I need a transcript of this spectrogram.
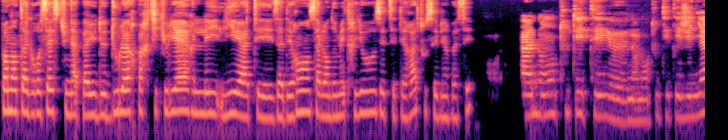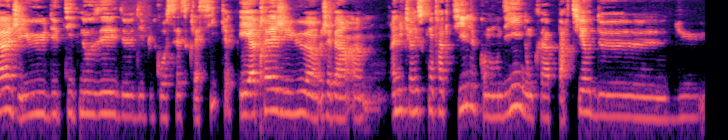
pendant ta grossesse, tu n'as pas eu de douleur particulière liée à tes adhérences, à l'endométriose, etc. Tout s'est bien passé? Ah non, tout était euh, non non, tout était génial. J'ai eu des petites nausées de début de grossesse classique et après j'ai eu j'avais un, un, utérus contractile comme on dit. Donc à partir de du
